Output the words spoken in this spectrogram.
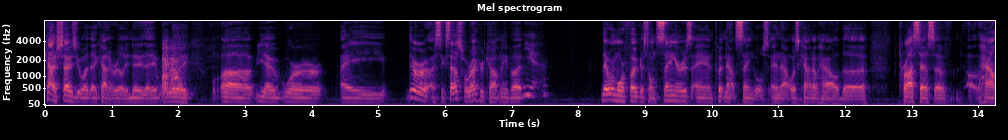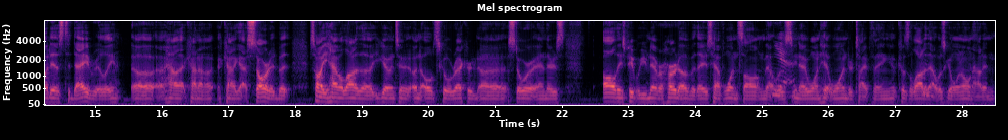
Kind of shows you what they kind of really knew. They really, uh, you know, were a they were a successful record company, but Yeah. they were more focused on singers and putting out singles, and that was kind of how the process of uh, how it is today really uh, how that kind of kind of got started. But so you have a lot of the you go into an old school record uh, store and there's all these people you've never heard of but they just have one song that was Yeah. you know one hit wonder type thing because a lot of that was going on out in,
